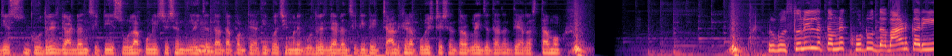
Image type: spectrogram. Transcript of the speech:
જે Godrej garden city Sola police station લઈ જતા હતા પણ ત્યાંથી પછી મને ગોદરેજ ગાર્ડન સિટીથી ચાંદખેડા પોલીસ સ્ટેશન તરફ લઈ જતા હતા ત્યાં રસ્તામાં બિલકુલ. સુનિલ તમને ખોટું દબાણ કરી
